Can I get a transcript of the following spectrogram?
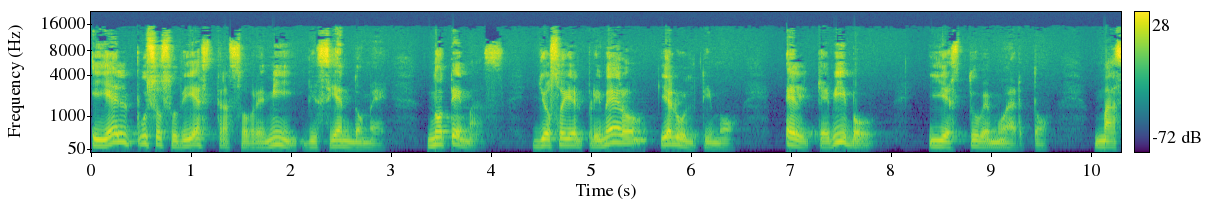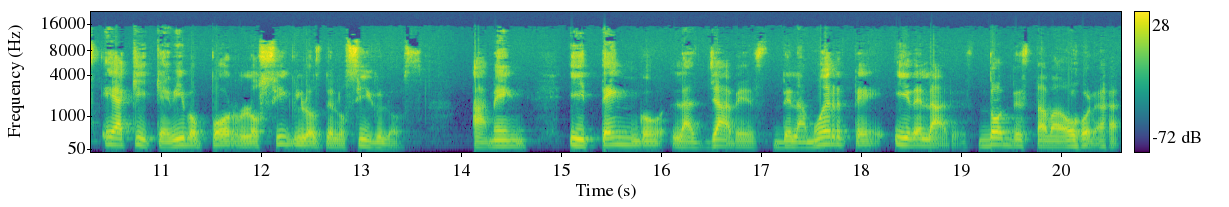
Y él puso su diestra sobre mí, diciéndome, no temas, yo soy el primero y el último, el que vivo y estuve muerto. Mas he aquí que vivo por los siglos de los siglos. Amén y tengo las llaves de la muerte y del Hades. ¿Dónde estaba ahora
